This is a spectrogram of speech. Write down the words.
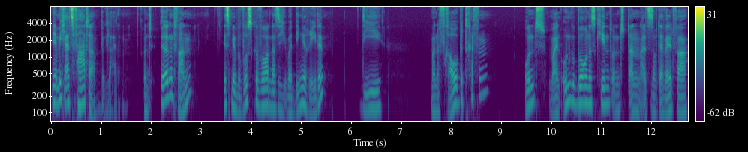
ja, mich als Vater begleiten. Und irgendwann ist mir bewusst geworden, dass ich über Dinge rede, die meine Frau betreffen und mein ungeborenes Kind und dann, als es auf der Welt war,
